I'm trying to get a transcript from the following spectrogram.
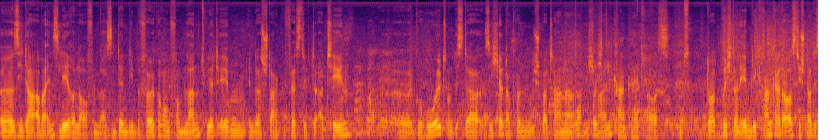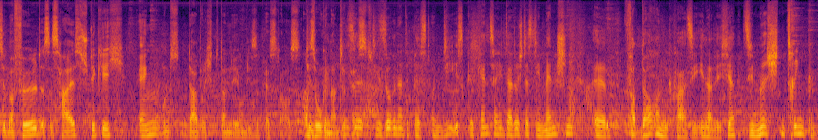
äh, sie da aber ins Leere laufen lassen. Denn die Bevölkerung vom Land wird eben in das stark befestigte Athen äh, geholt und ist da sicher, da können die Spartaner dort nicht bricht rein. die Krankheit aus. Und dort bricht dann eben die Krankheit aus, die Stadt ist überfüllt, es ist heiß, stickig, eng und da bricht dann eben diese Pest aus, die und sogenannte diese, Pest. Die sogenannte Pest und die ist gekennzeichnet dadurch, dass die Menschen äh, verdorren quasi innerlich. Ja? Sie möchten trinken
